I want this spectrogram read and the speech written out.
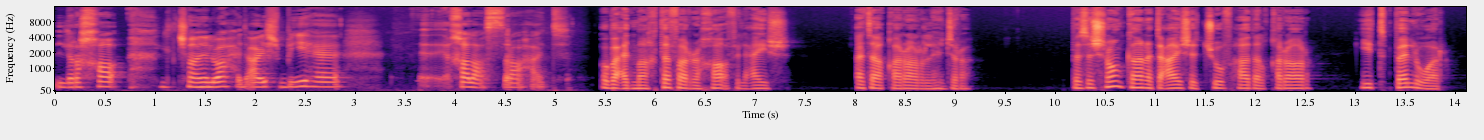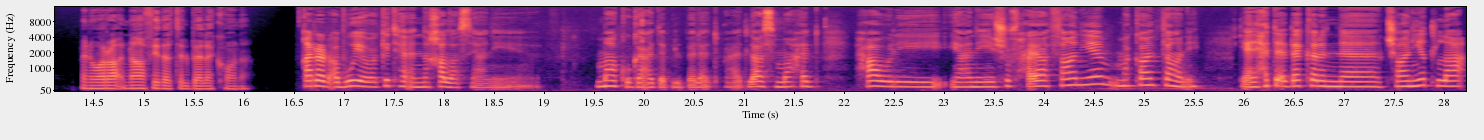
الرخاء كان الواحد عايش بيها خلاص راحت. وبعد ما اختفى الرخاء في العيش أتى قرار الهجرة. بس شلون كانت عايشة تشوف هذا القرار يتبلور من وراء نافذة البلكونة؟ قرر أبويا وقتها أنه خلص يعني ماكو قاعدة بالبلد بعد لازم واحد يحاول يعني يشوف حياة ثانية مكان ثاني. يعني حتى أتذكر أنه كان يطلع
